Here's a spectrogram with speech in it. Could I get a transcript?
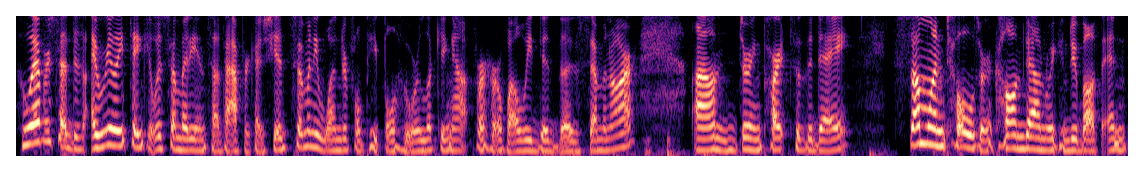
Whoever said this, I really think it was somebody in South Africa. She had so many wonderful people who were looking out for her while we did the seminar um, during parts of the day. Someone told her, calm down, we can do both. And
